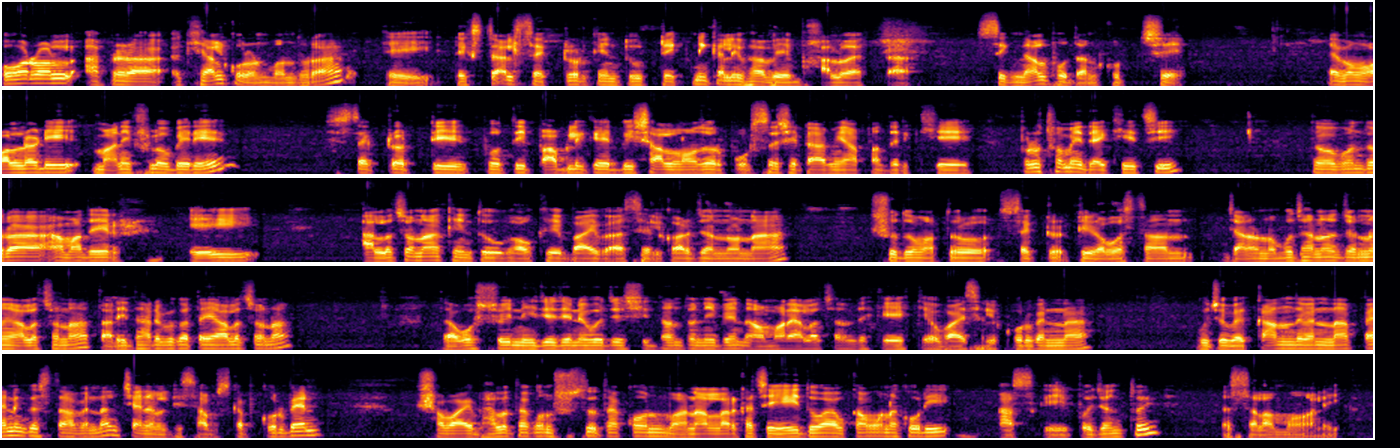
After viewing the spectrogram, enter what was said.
ওভারঅল আপনারা খেয়াল করুন বন্ধুরা, এই টেক্সটাইল সেক্টর কিন্তু টেকনিক্যালিভাবে ভালো একটা সিগন্যাল প্রদান করছে। এবং অলরেডি মানি ফ্লো বেড়ে সেক্টরটির প্রতি পাবলিকের বিশাল নজর পড়ছে, সেটা আমি আপনাদেরকে প্রথমে দেখিয়েছি। তো বন্ধুরা, আমাদের এই আলোচনা কিন্তু কাউকে বাই বা সেল করার জন্য না। শুধুমাত্র সেক্টরটির অবস্থান জানানো, বোঝানোর জন্যই আলোচনা, তারই ধারাবাহিকতায় আলোচনা। তো অবশ্যই নিজে জেনে বুঝে সিদ্ধান্ত নেবেন, আমার আলোচনা দেখে কেউ বাই সেল করবেন না। গুজবে কান দেবেন না প্যানিকগ্রস্ত হবেন না, চ্যানেলটি সাবস্ক্রাইব করবেন। সবাই ভালো থাকুন, সুস্থ থাকুন। মহান আল্লাহর কাছে এই দোয়া কামনা করি। আজকে এই পর্যন্তই। আসসালামু আলাইকুম।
